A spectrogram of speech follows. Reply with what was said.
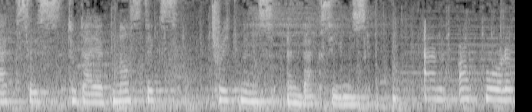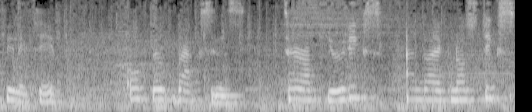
access to diagnostics, treatments and vaccines. And affordability of the vaccines, therapeutics and diagnostics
